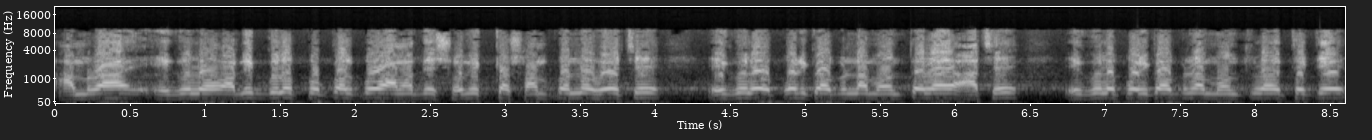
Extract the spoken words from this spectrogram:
আমরা এগুলো অনেকগুলো প্রকল্প আমাদের সমীক্ষা সম্পন্ন হয়েছে। এগুলো পরিকল্পনা মন্ত্রণালয় আছে। এগুলো পরিকল্পনা মন্ত্রণালয় থেকে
